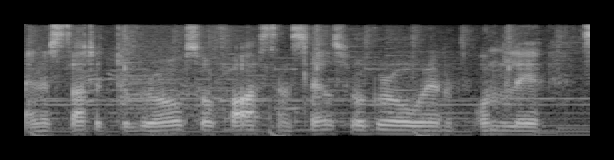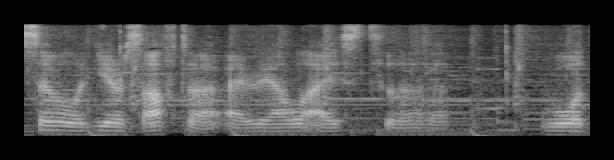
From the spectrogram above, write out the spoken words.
and it started to grow so fast and sales were growing. Only several years after I realized uh, what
